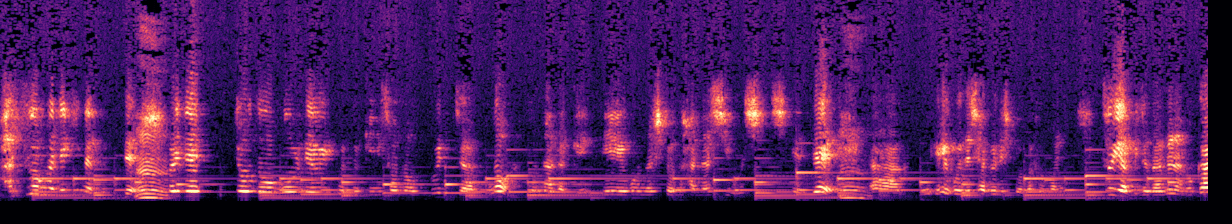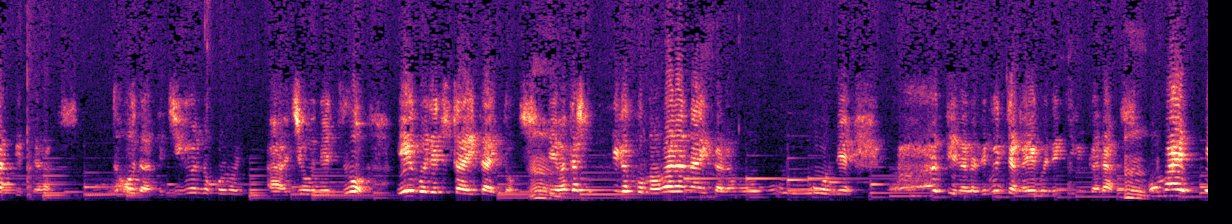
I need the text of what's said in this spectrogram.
発音ができなくって、うん。それでちょうどゴールデンウィークの時にそのちゃんのなんだっけ英語の人の話をししてて、うんあ英語で喋る人がその通訳じゃダメなのかって言ったらそうだって自分のこのあ情熱を英語で伝えたいと。うんで私がこう回らないからもうもうねあーってながらで文ちゃんが英語できるから「うん。お前って」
